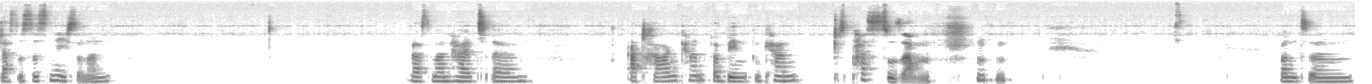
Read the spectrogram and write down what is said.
Das ist es nicht, sondern was man halt äh, ertragen kann, verbinden kann, das passt zusammen. und ähm,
